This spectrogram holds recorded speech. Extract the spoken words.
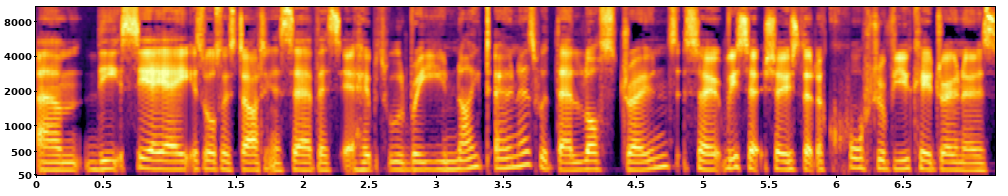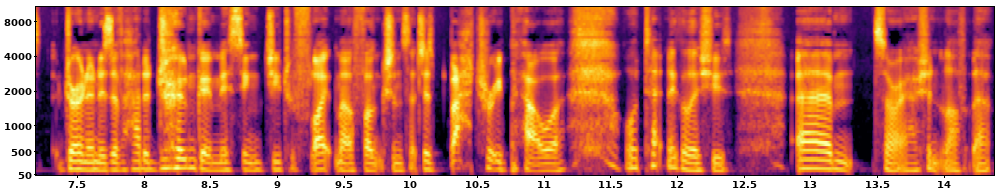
Um, the CAA is also starting a service it hopes will reunite owners with their lost drones. So, research shows that a quarter of UK drone owners, drone owners have had a drone go missing due to flight malfunction, such as battery power or technical issues. Um, sorry, I shouldn't laugh at that.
